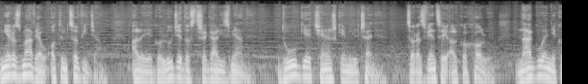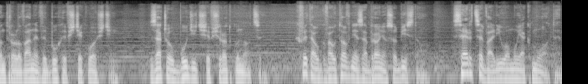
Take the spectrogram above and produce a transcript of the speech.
nie rozmawiał o tym, co widział, ale jego ludzie dostrzegali zmiany. Długie, ciężkie milczenie, coraz więcej alkoholu, nagłe, niekontrolowane wybuchy wściekłości. Zaczął budzić się w środku nocy. Chwytał gwałtownie za broń osobistą. Serce waliło mu jak młotem.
